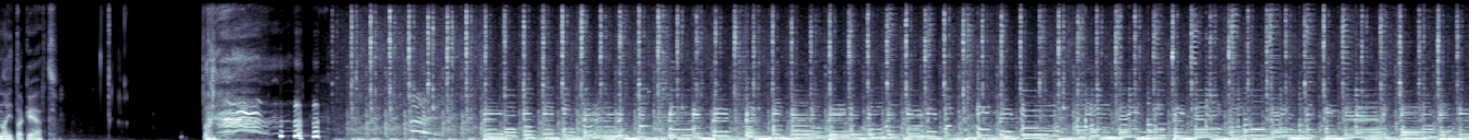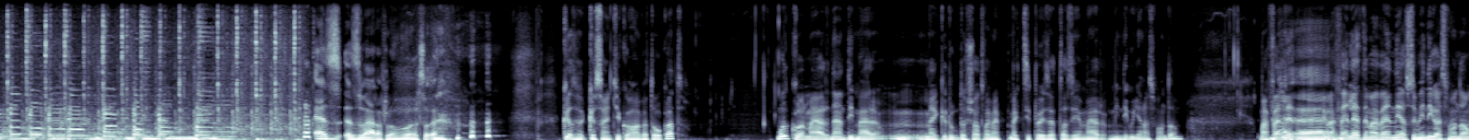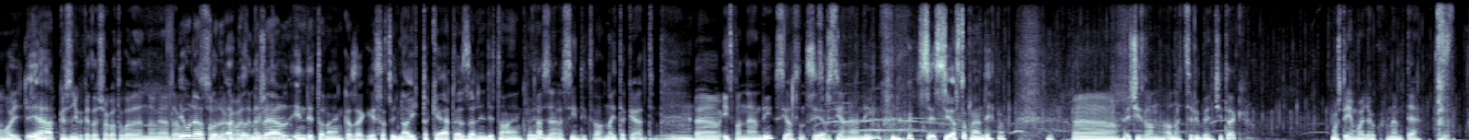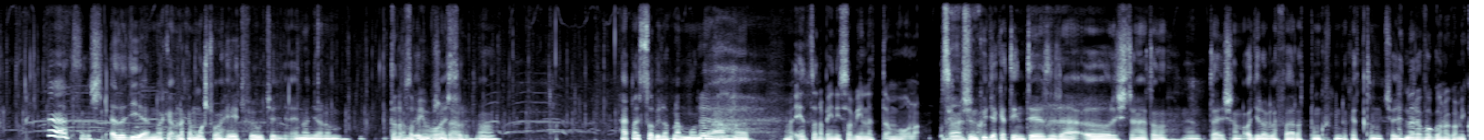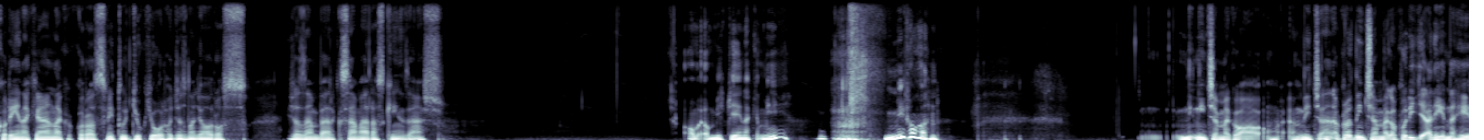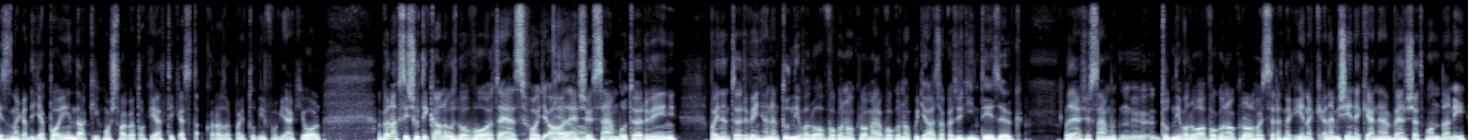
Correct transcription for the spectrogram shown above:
Na itt a kert. Ez, ez váratlan volt. Kösz- Köszöntjük a hallgatókat. Múltkor már Nandi már megrugdosott, vagy meg, megcipőzött azért, mert mindig ugyanazt mondom. Már fel, lehet, már fel lehetne már venni azt, hogy mindig azt mondom, hogy Ja, hát köszönjük a kedves hallgatókat. a rendben- jó, de akkor, akkor mivel indítanánk az egészet, hogy na itt a kert, ezzel indítanánk? Hogy... Ezzel lesz indítva. Na itt a kert. Mm. Uh, itt van Nandi. Sziasztok. Sziasztok. Szia Nandi. Szi- Sziasztok, Nandi! Uh, és itt van a nagyszerű Bencsitek. Most én vagyok, nem te. Hát, ez egy ilyen, nekem, nekem most van hétfő, úgyhogy én annyira nem... Tanap nem Szabin voltál. Hát nagy Szabinak nem mondanám, mert Én tanap én is Szabin lettem volna. mentünk ügyeket intézni, de őristen, hát a, teljesen agyilag lefáradtunk mind a ketten, úgyhogy Hát mert a vagonok, amikor énekelnek, akkor azt mi tudjuk jól, hogy az nagyon rossz, és az ember számára az kínzás. a, a mikének, mi? Mi van? Ni- Nincsen meg a... Nincsen, akkor nincsen meg, akkor így elég nehéz neked így a poén, de akik most hallgatók értik ezt, akkor azok majd tudni fogják jól. A Galaxy Shooting volt ez, hogy az Ja. első számú törvény, vagy nem törvény, hanem tudnivaló a vagonokról, mert a vagonok ugye azok az ügyintézők, az első számú tudnivaló a vagonokról, hogy szeretnek énekel, nem is énekelni, hanem verset mondani,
